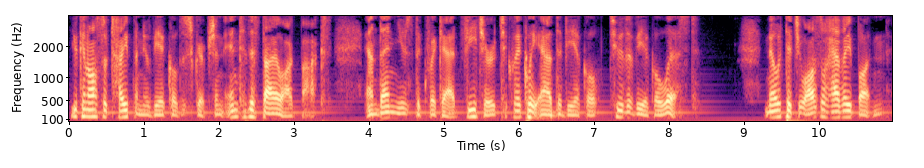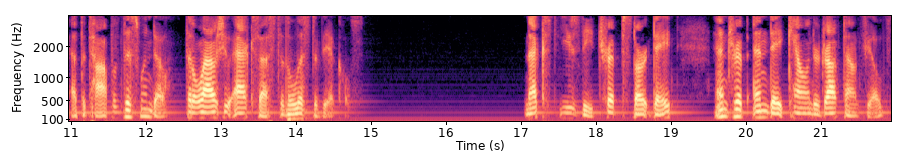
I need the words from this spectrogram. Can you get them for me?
You can also type a new vehicle description into this dialog box and then use the Quick Add feature to quickly add the vehicle to the vehicle list. Note that you also have a button at the top of this window that allows you access to the list of vehicles. Next, use the Trip Start Date and Trip End Date calendar drop-down fields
